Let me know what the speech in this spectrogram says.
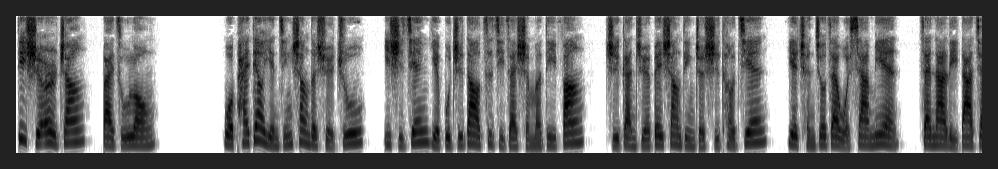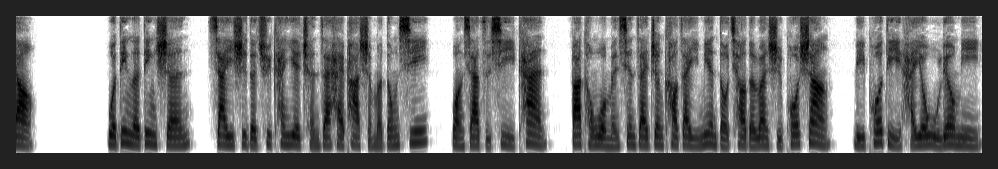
第十二章百足龙。我拍掉眼睛上的血珠，一时间也不知道自己在什么地方，只感觉背上顶着石头尖，叶晨就在我下面，在那里大叫。我定了定神，下意识的去看叶晨在害怕什么东西。往下仔细一看，发筒我们现在正靠在一面陡峭的乱石坡上，离坡底还有五六米，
